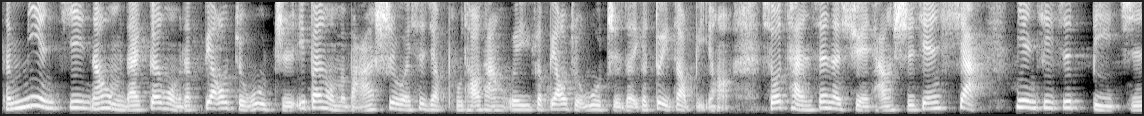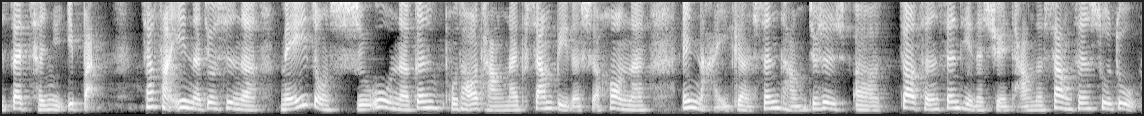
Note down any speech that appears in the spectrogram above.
的面积，然后我们来跟我们的标准物质，一般我们把它视为是叫葡萄糖为一个标准物质的一个对照比哈，所产生的血糖时间下面积之比值再乘以一百。它反映的就是呢，每一种食物呢跟葡萄糖来相比的时候呢，哎，哪一个升糖就是呃造成身体的血糖的上升速度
